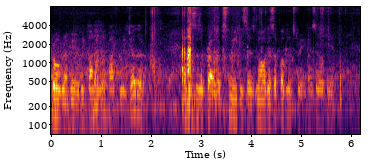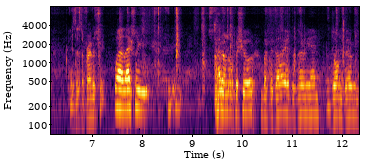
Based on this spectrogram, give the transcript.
program here. We kind of look uh-huh. after each other." And this is a private street. He says, "No, this is a public street." I said, "Okay." Is this a private street? Well, actually, I don't know for sure, but the guy at the very end, John Berry,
